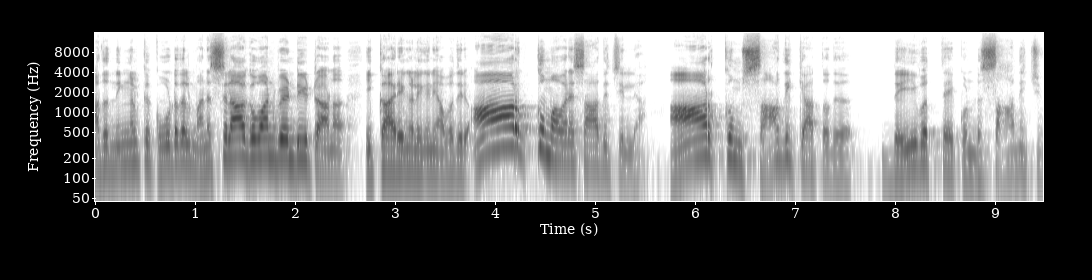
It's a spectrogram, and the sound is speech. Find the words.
അത് നിങ്ങൾക്ക് കൂടുതൽ മനസ്സിലാകുവാൻ വേണ്ടിയിട്ടാണ് ഇക്കാര്യങ്ങൾ കാര്യങ്ങൾ ഇങ്ങനെ അവതരി ആർക്കും അവനെ സാധിച്ചില്ല. ആർക്കും സാധിക്കാത്തത് ദൈവത്തെ കൊണ്ട് സാധിച്ചു.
